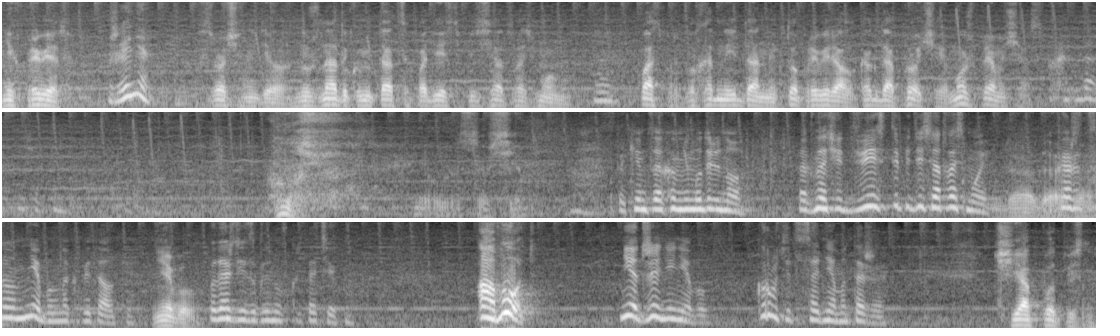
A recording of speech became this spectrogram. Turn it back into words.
Них привет. Женя? Срочное дело. Нужна документация по 258-му. Паспорт, выходные данные, кто проверял, когда, прочее. Можешь прямо сейчас? Да, Фух, я уже совсем. Таким цехом не мудрено. Так значит, 258-й. Да, да, Кажется, да. он не был на капиталке. Не был. Подожди, загляну в картотеку. А, вот! Нет, Женя не был. Крутится со дня монтажа. Чья подпись на-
